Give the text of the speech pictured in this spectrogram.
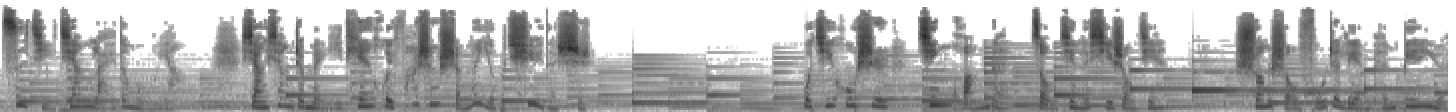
自己将来的模样，想象着每一天会发生什么有趣的事。我几乎是惊惶地走进了洗手间，双手扶着脸盆边缘。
